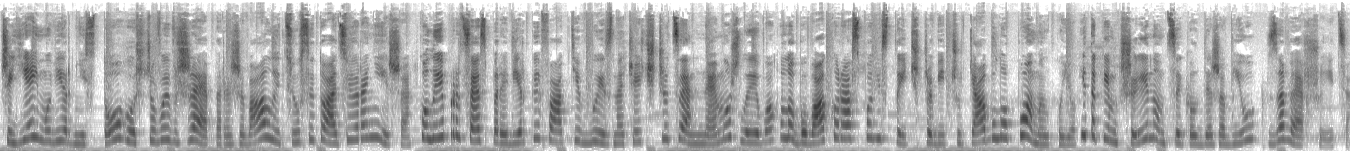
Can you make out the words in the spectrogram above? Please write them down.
чи є ймовірність того, що ви вже переживали цю ситуацію раніше. Коли процес перевірки фактів визначить, що це неможливо, лобова кора сповістить, що відчуття було помилкою, і таким чином цикл дежавю завершується.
